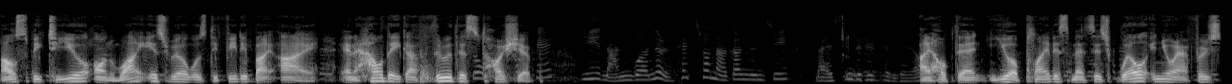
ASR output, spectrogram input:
I'll speak to you on why Israel was defeated by Ai and how they got through this hardship. I hope that you apply this message well in your efforts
